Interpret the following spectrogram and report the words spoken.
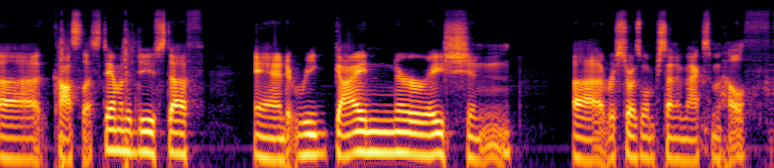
uh, costs less stamina to do stuff. And Regeneration uh, restores 1% of maximum health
